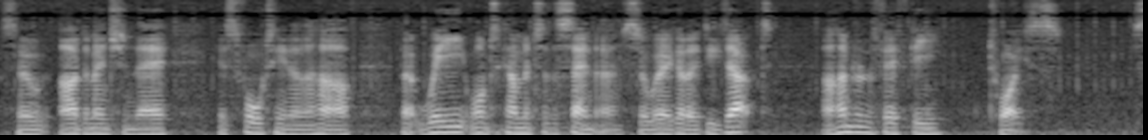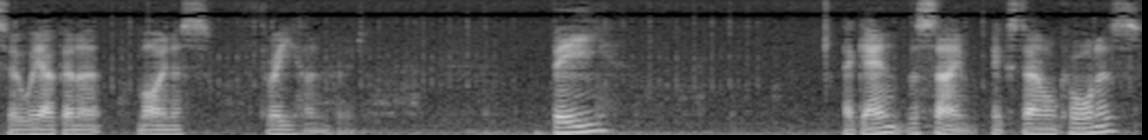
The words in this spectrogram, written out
So our dimension there is 14 and a half, but we want to come into the center, so we're going to deduct 150 twice. So we are going to minus 300. B, again the same, external corners,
